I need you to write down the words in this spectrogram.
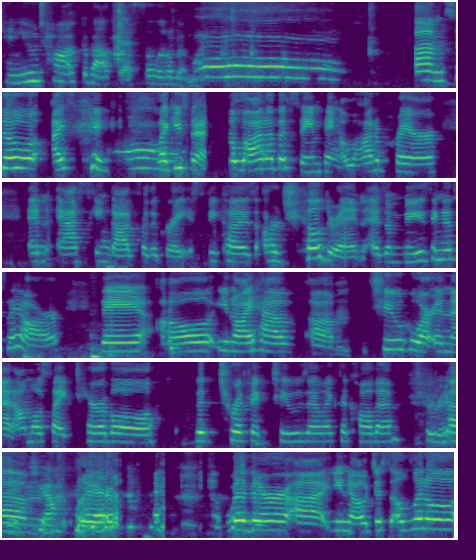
can you talk about this a little bit more? Um, so I think, like you said, a lot of the same thing, a lot of prayer and asking God for the grace because our children, as amazing as they are, they all, you know, I have um, two who are in that almost like terrible, the terrific twos, I like to call them. Terrific, um, yeah. where, where they're, uh, you know, just a little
